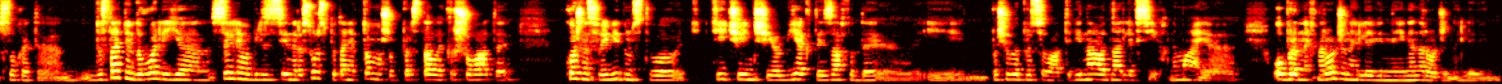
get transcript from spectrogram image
Слухайте, достатньо доволі є сильний мобілізаційний ресурс. Питання в тому, щоб перестали кришувати кожне своє відомство, ті чи інші об'єкти заходи, е, і почали працювати. Війна одна для всіх. Немає обраних народжених для війни і ненароджених для війни.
